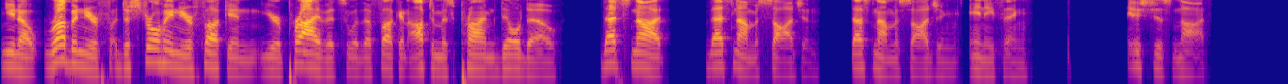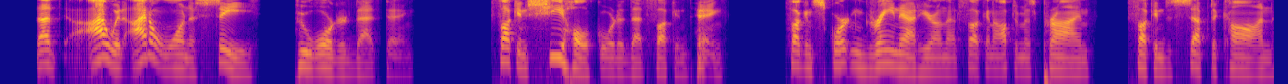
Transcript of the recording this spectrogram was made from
You know, rubbing your destroying your fucking your privates with a fucking Optimus Prime dildo. That's not that's not massaging. That's not massaging anything. It's just not. That I would I don't want to see who ordered that thing. Fucking She-Hulk ordered that fucking thing. Fucking squirting green out here on that fucking Optimus Prime fucking Decepticon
